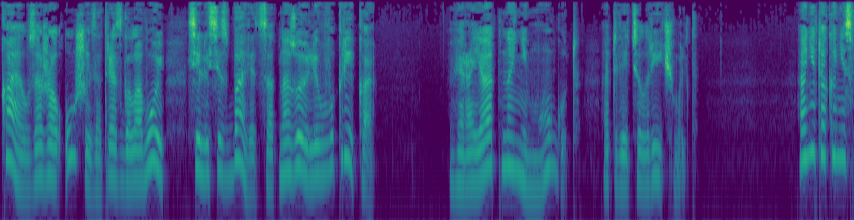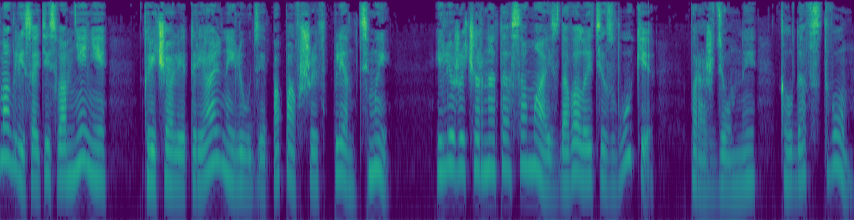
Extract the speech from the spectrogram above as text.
Кайл зажал уши и затряс головой, селись избавиться от назойливого крика. «Вероятно, не могут», — ответил Ричмольд. Они так и не смогли сойтись во мнении, кричали это реальные люди, попавшие в плен тьмы, или же чернота сама издавала эти звуки, порожденные колдовством.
